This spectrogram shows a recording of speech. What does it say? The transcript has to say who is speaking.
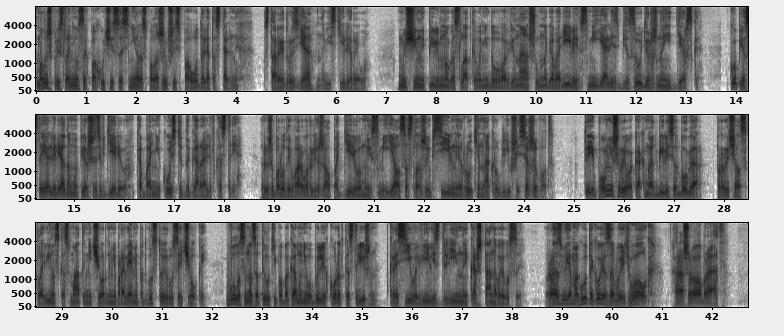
Speaker 1: Малыш прислонился к пахучей сосне, расположившись поодаль от остальных. Старые друзья навестили Реву. Мужчины пили много сладкого медового вина, шумно говорили, смеялись безудержно и дерзко. Копья стояли рядом, упершись в дерево, кабани кости догорали в костре. Рыжебородый варвар лежал под деревом и смеялся, сложив сильные руки на округлившийся живот. «Ты помнишь, Рыва, как мы отбились от булгар?» Прорычал Склавин с косматыми черными бровями под густой русой челкой. Волосы на затылке и по бокам у него были коротко стрижены. Красиво вились длинные каштановые усы. «Разве я могу такое забыть, волк?» «Хорошо, брат».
